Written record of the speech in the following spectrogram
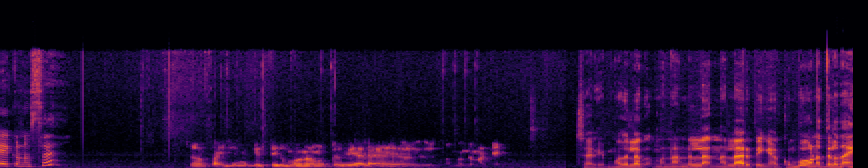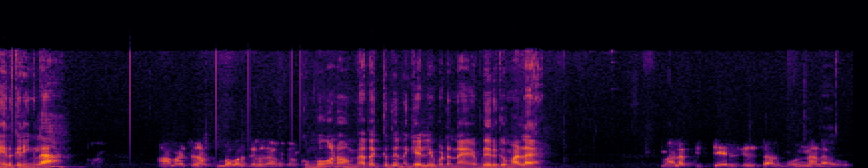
கேட்கணும் சார் பையனுக்கு திருமணம் மற்றும் வேலை சம்பந்தமா கேட்கணும். சரி முதல்ல நல்லா நல்லா இருப்பீங்க. கும்பகோணத்தில் தான் இருக்கிறீங்களா? ஆமா சார் கும்பகோணத்துல தான் இருக்கோம். கும்பகோணம் மிதக்குதுன்னு கேள்விப்பட்டேன் எப்படி இருக்கு மழை மழை பிச்சை இருக்குது சார் மூணு நாள். ஆகும்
